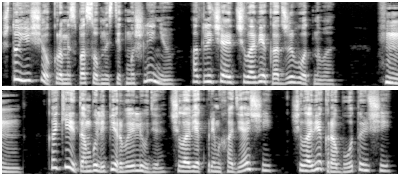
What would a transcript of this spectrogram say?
Что еще, кроме способности к мышлению, отличает человека от животного – Хм, какие там были первые люди? Человек прямоходящий, человек работающий.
